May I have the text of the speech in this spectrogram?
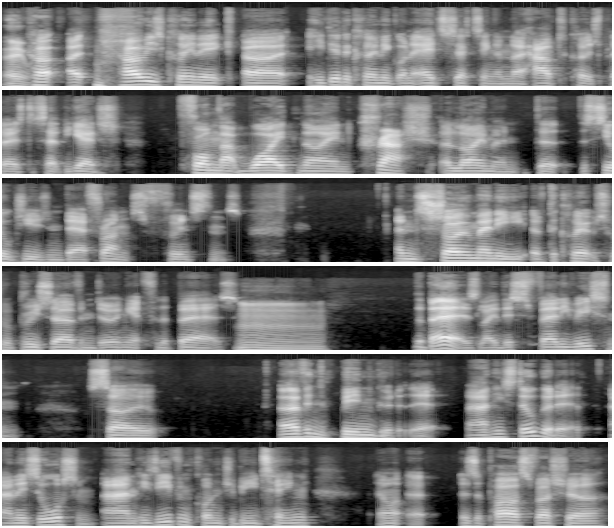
Anyway. Curry's clinic, uh, he did a clinic on edge setting and like how to coach players to set the edge from that wide nine crash alignment that the Seahawks use in Bear fronts, for instance. And so many of the clips were Bruce Irvin doing it for the Bears. Mm. The Bears, like this fairly recent. So Irvin's been good at it and he's still good at it. And it's awesome. And he's even contributing as a pass rusher,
